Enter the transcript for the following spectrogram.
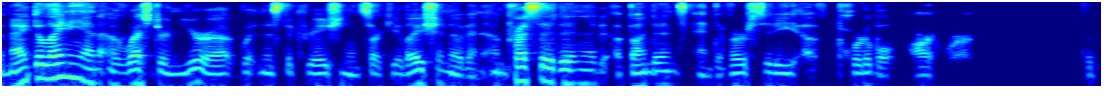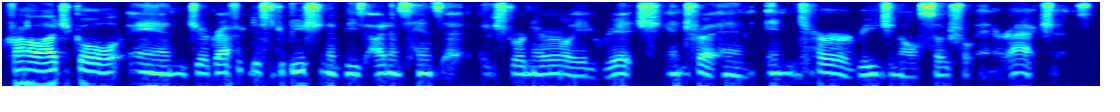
the Magdalenian of Western Europe witnessed the creation and circulation of an unprecedented abundance and diversity of portable artwork. The chronological and geographic distribution of these items hints at extraordinarily rich intra and inter-regional social interactions.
